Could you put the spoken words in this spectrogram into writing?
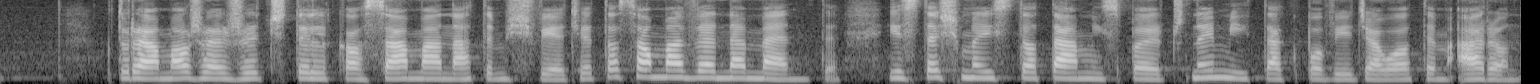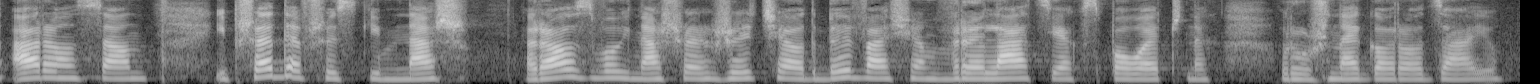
która może żyć tylko sama na tym świecie. To są ewenementy. Jesteśmy istotami społecznymi, tak powiedział o tym Aaron Aronson i przede wszystkim nasz rozwój, nasze życie odbywa się w relacjach społecznych różnego rodzaju.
